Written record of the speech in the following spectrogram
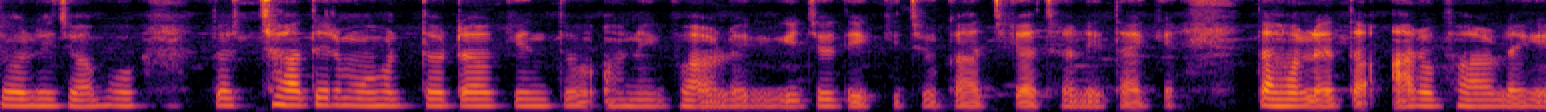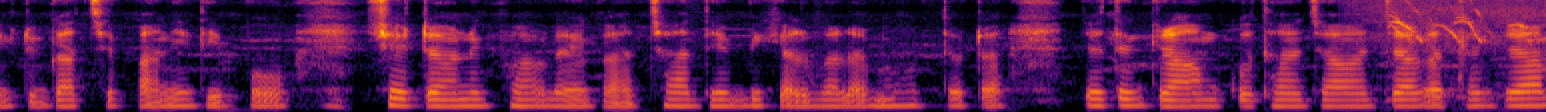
চলে যাব। তো ছাদের মুহূর্তটা কিন্তু অনেক ভালো লাগে। যদি কিছু গাছগাছালি থাকে তাহলে তো আরও ভালো লাগে। একটু গাছে পানি দিব সেটা অনেক ভালো লাগে। গাছ ছাদে বিকালবেলার মুহূর্তটা যেহেতু গ্রাম কোথাও যাওয়ার জায়গা থাকে গ্রাম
